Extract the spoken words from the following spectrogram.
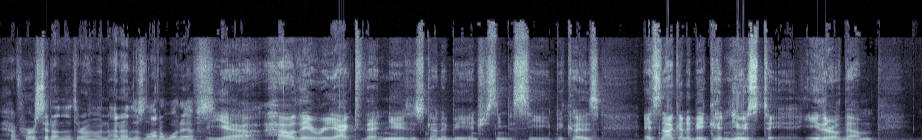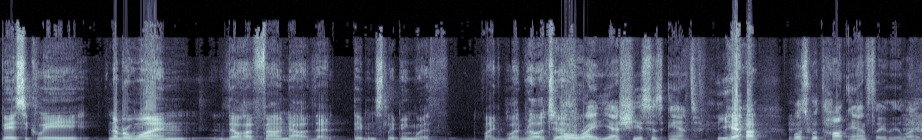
have her sit on the throne? I don't know. There's a lot of what ifs. Yeah, how they react to that news is going to be interesting to see because it's not going to be good news to either of them. Basically, number one, they'll have found out that they've been sleeping with like blood relative. Oh right, yeah, she's his aunt. Yeah. What's with hot aunts lately? Like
